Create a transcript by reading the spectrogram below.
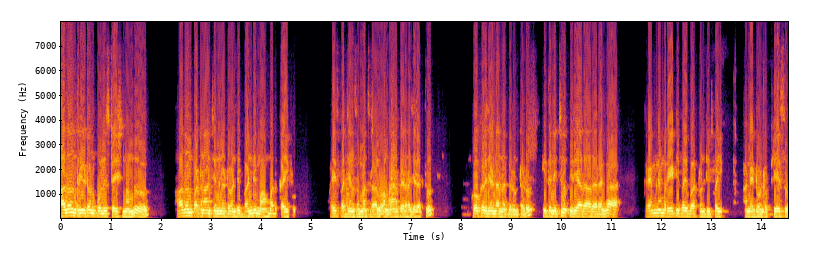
Adoni three town police station నందు ఆదోన్ పట్టణానికి చెందినటువంటి బండి మహమ్మద్ కైఫ్ వయసు పద్దెనిమిది సంవత్సరాలు ఆయన పేరు హజరత్ కోకర్ జెండా దగ్గర ఉంటాడు. ఇతను ఇచ్చిన ఫిర్యాదు ఆధారంగా crime number eighty five bar twenty five అనేటువంటి ఒక కేసు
